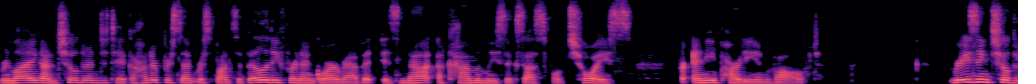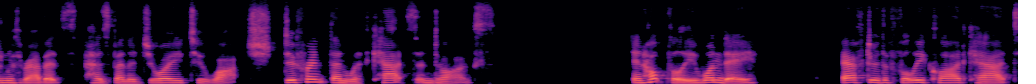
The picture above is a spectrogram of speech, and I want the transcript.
Relying on children to take 100% responsibility for an Angora rabbit is not a commonly successful choice for any party involved. Raising children with rabbits has been a joy to watch, different than with cats and dogs. And hopefully, one day, after the fully clawed cat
